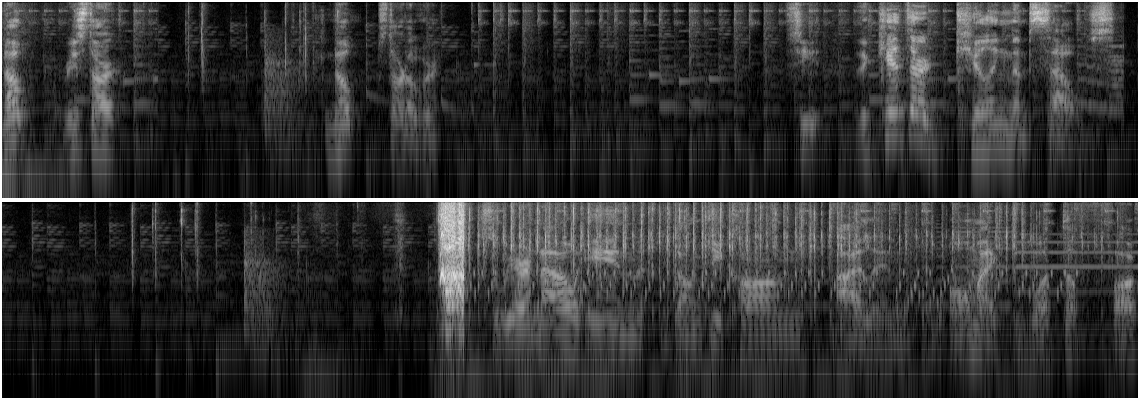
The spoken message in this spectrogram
nope, restart. Nope, start over. See, the kids are killing themselves. So we are now in Donkey Kong Island. Oh my, what the fuck?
